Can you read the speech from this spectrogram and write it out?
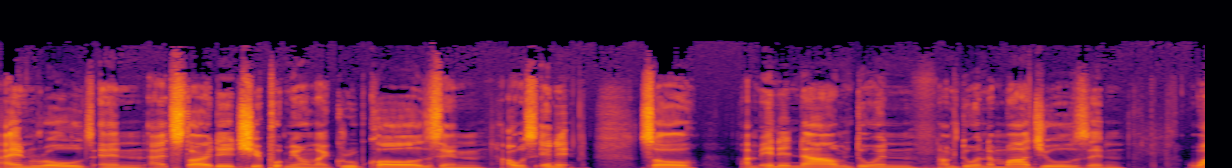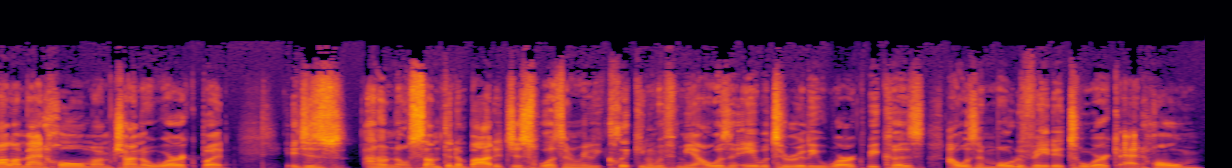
i enrolled and i started. She put me on like group calls and i was in it. So i'm in it now. I'm doing i'm doing the modules and while i'm at home i'm trying to work but it just I don't know something about it just wasn't really clicking with me. I wasn't able to really work because I wasn't motivated to work at home.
